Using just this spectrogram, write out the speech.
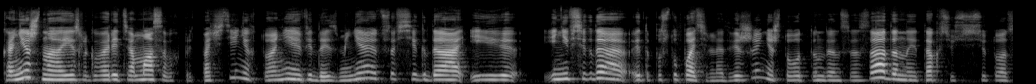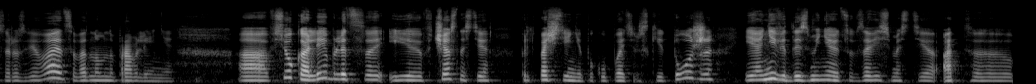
Конечно, если говорить о массовых предпочтениях, то они видоизменяются всегда, и и не всегда это поступательное движение, что вот тенденция задана, и так все ситуация развивается в одном направлении. А, все колеблется, и в частности предпочтения покупательские тоже, и они видоизменяются в зависимости от э,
